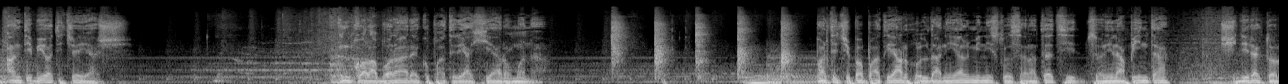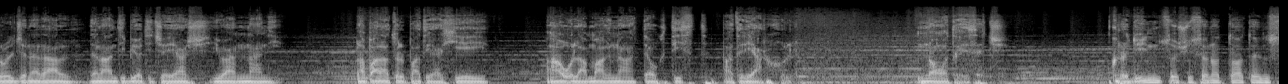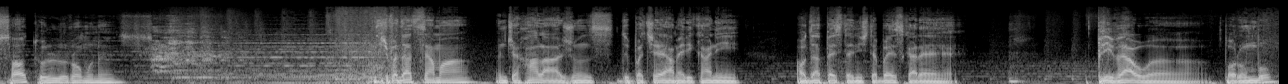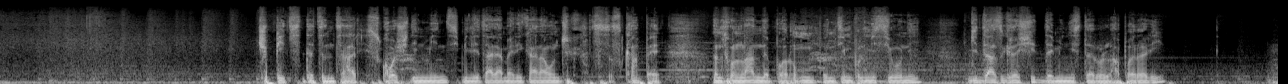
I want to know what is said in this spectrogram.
Antibiotice Iași În colaborare cu Patriarhia Română Participă Patriarhul Daniel, Ministrul Sănătății, Sonina Pintea și directorul general de la Antibiotice Iași, Ioan Nani. La Palatul Patriarhiei, Aula Magna Teoctist, Patriarhul. 9.30 Credință și sănătate în satul românesc Deci vă dați seama în ce hal a ajuns după ce americanii au dat peste niște băieți care pliveau uh, porumbul ciupiți de țânțari, scoși din minți, militarii americani au încercat să scape într-un lan de porumb în timpul misiunii, ghidați greșit de Ministerul Apărării.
